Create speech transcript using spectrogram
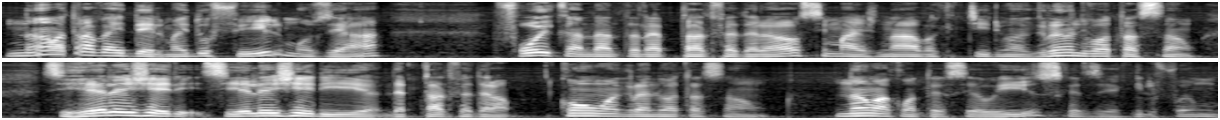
não através dele, mas do filho, Mosear, foi candidato a deputado federal, se imaginava que teria uma grande votação, se, reelegeria, se elegeria deputado federal com uma grande votação. Não aconteceu isso, quer dizer, que ele foi um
